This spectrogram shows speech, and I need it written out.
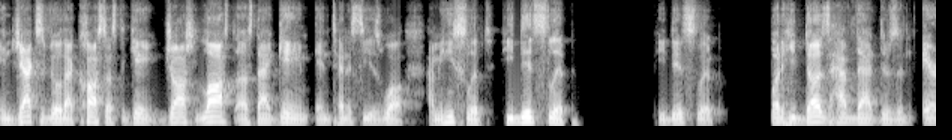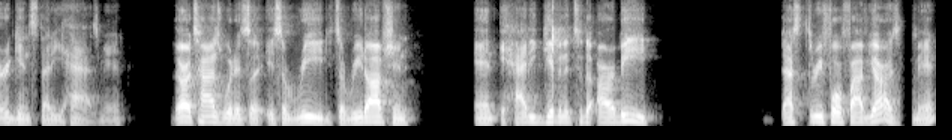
in Jacksonville. That cost us the game. Josh lost us that game in Tennessee as well. I mean, he slipped. He did slip. He did slip, but he does have that. There's an arrogance that he has, man. There are times where it's a it's a read, it's a read option, and had he given it to the RB, that's three, four, five yards, man.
